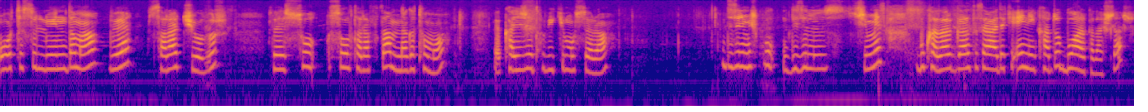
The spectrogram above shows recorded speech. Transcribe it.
Ortası Luyendama ve Saracchi olur. Ve sol, sol tarafta Nagatomo. Ve kaleci tabii ki Muslera. Dizilmiş bu dizilişimiz bu kadar. Galatasaray'daki en iyi kadro bu arkadaşlar.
